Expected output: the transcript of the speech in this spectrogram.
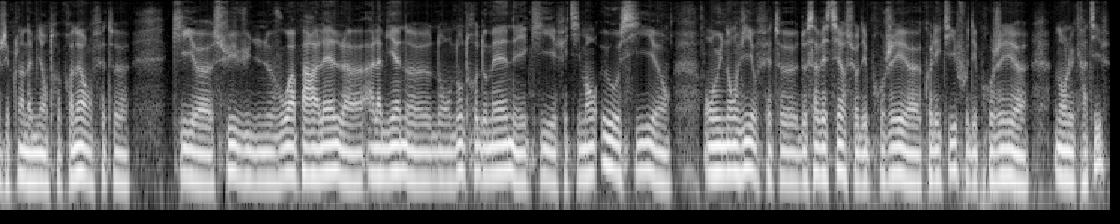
j'ai plein d'amis entrepreneurs en fait qui suivent une voie parallèle à la mienne dans d'autres domaines et qui effectivement eux aussi ont une envie au fait de s'investir sur des projets collectifs ou des projets non lucratifs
